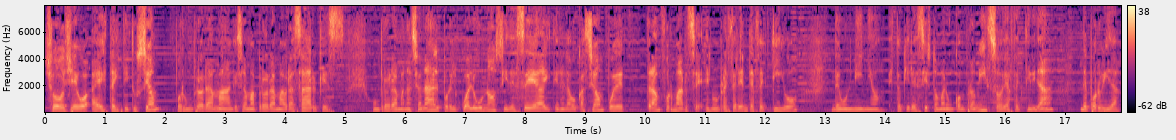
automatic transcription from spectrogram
Yo llego a esta institución por un programa que se llama Programa Abrazar, que es un programa nacional por el cual uno, si desea y tiene la vocación, puede transformarse en un referente afectivo de un niño. Esto quiere decir tomar un compromiso de afectividad de por vida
